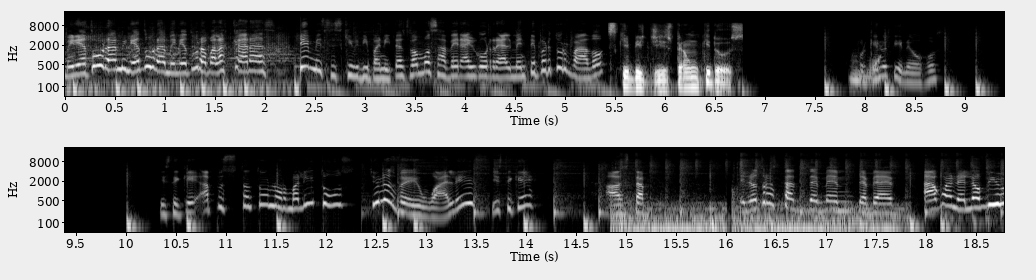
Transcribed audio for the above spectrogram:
Miniatura, miniatura, miniatura para las caras. Bien, mis skibidipanitas, vamos a ver algo realmente perturbado. Skibidis Pronquidus. ¿Por qué no tiene ojos? ¿Y este qué? Ah, pues están todos normalitos. Yo los veo iguales. ¿Y este qué? Hasta... El otro está de, de, de, agua en el love you.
